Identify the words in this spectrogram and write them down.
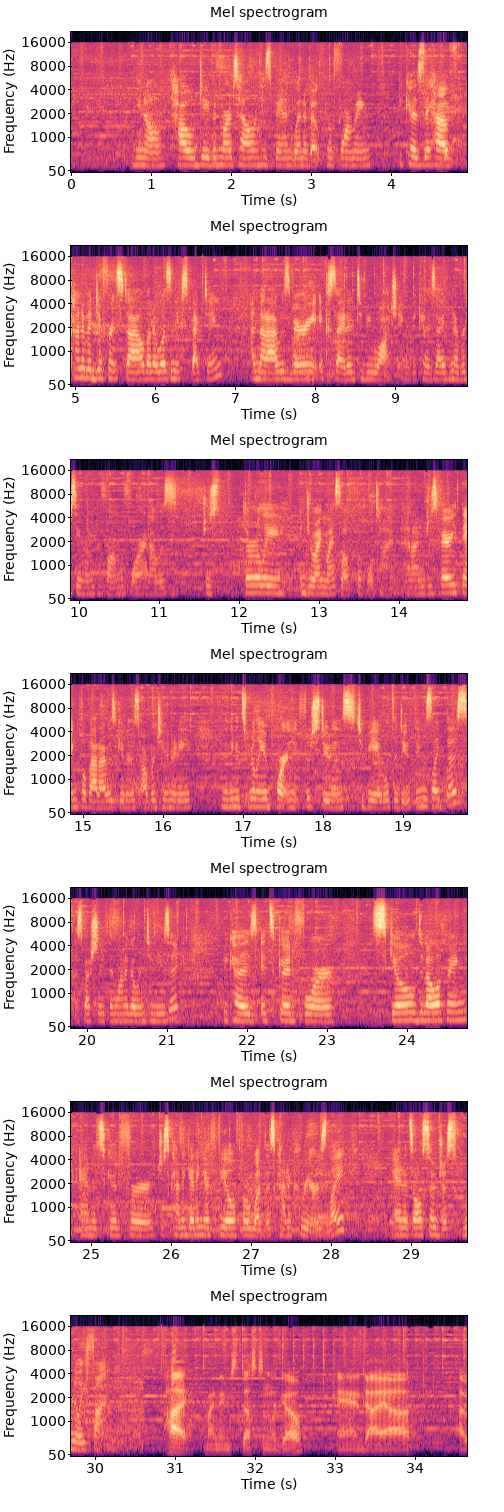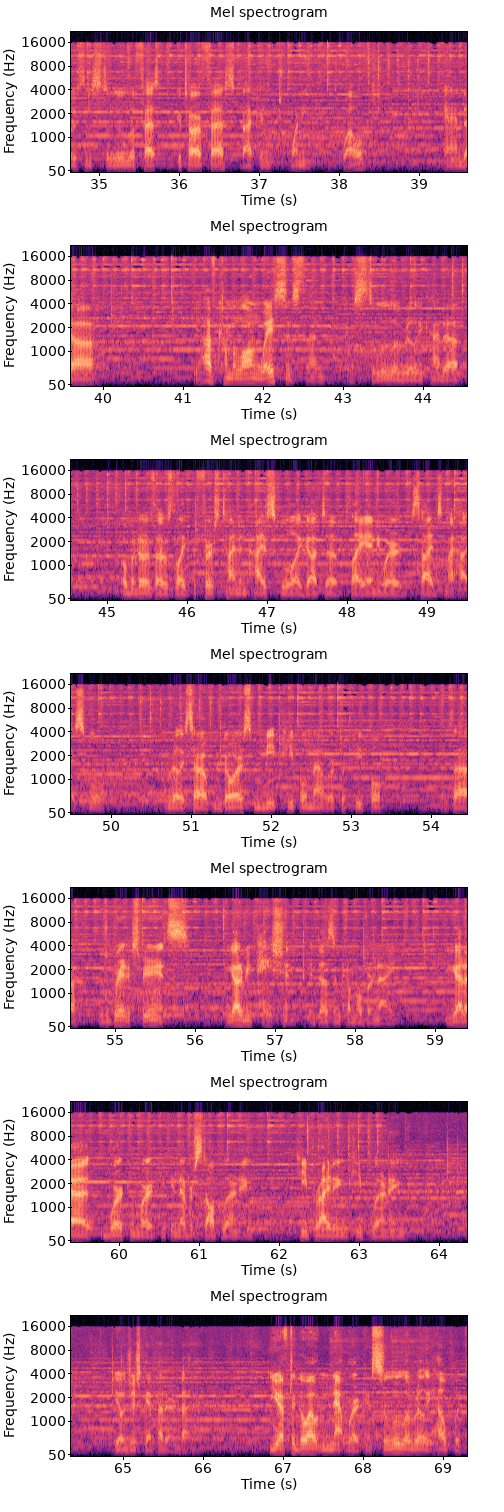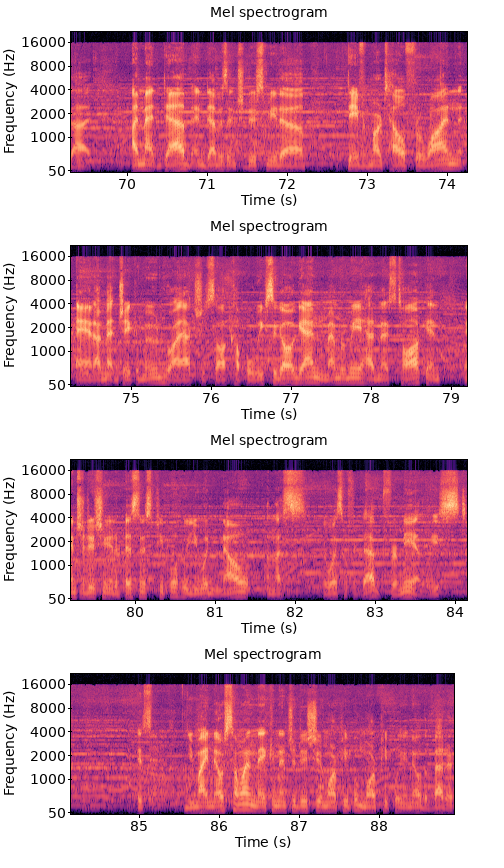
you know how David Martel and his band went about performing because they have kind of a different style that I wasn't expecting and that I was very excited to be watching because I've never seen them perform before and I was just thoroughly enjoying myself the whole time. And I'm just very thankful that I was given this opportunity. And I think it's really important for students to be able to do things like this, especially if they want to go into music, because it's good for skill developing and it's good for just kind of getting a feel for what this kind of career is like. And it's also just really fun. Hi, my name is Dustin Legault, and I uh, I was in Stellula Fest, Guitar Fest back in 2012. And uh, yeah, I've come a long way since then. And Stellula really kind of opened doors. That was like the first time in high school I got to play anywhere besides my high school. And really started opening doors, meet people, network with people. It was, uh, it was a great experience. You gotta be patient. It doesn't come overnight. You gotta work and work. You can never stop learning. Keep writing, keep learning you'll just get better and better. You have to go out and network, and Stellula really helped with that. I met Deb, and Deb has introduced me to David Martel for one, and I met Jacob Moon, who I actually saw a couple weeks ago again. Remember me, had a nice talk, and introducing you to business people who you wouldn't know unless it wasn't for Deb, for me at least. It's, you might know someone, and they can introduce you to more people. More people you know, the better.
